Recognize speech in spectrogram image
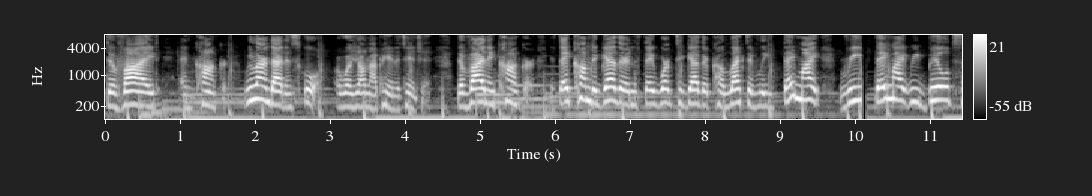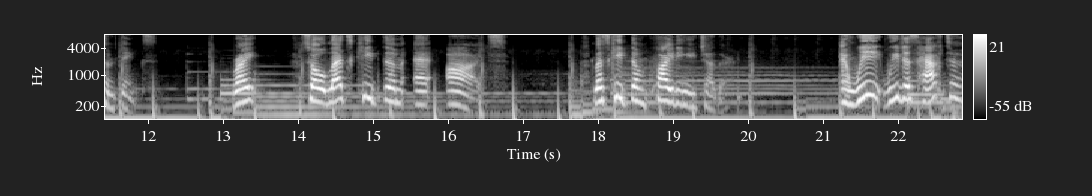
divide and conquer. We learned that in school, or was y'all not paying attention? Divide and conquer. If they come together and if they work together collectively, they might re they might rebuild some things. Right? So let's keep them at odds. Let's keep them fighting each other. And we we just have to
